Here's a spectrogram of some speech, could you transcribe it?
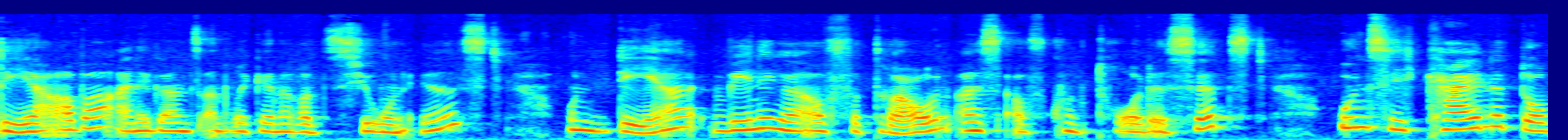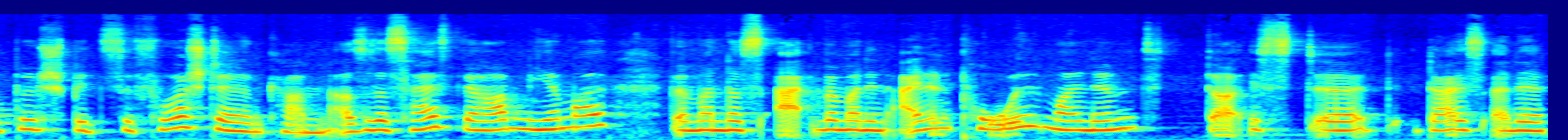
der aber eine ganz andere Generation ist und der weniger auf Vertrauen als auf Kontrolle setzt und sich keine Doppelspitze vorstellen kann. Also das heißt, wir haben hier mal, wenn man das, wenn man den einen Pol mal nimmt, da ist, äh, da ist eine,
